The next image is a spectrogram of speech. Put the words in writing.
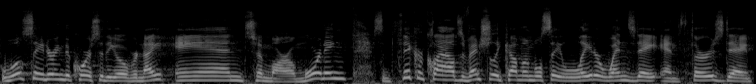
We'll say during the course of the overnight and tomorrow morning, some thicker clouds eventually coming, we'll say later Wednesday and Thursday.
